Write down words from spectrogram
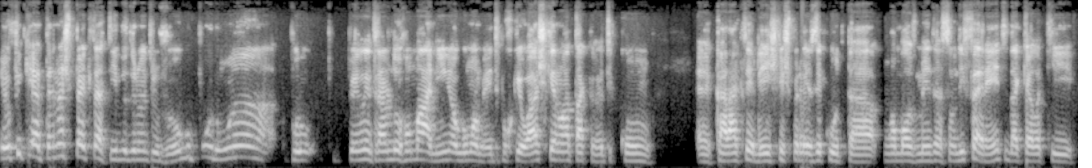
eu fiquei até na expectativa durante o jogo por uma por, pela entrada do Romarinho em algum momento, porque eu acho que era um atacante com é, características para executar uma movimentação diferente daquela que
